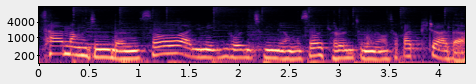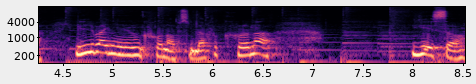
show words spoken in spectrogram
사망진단서 아니면 이혼증명서, 결혼증명서가 필요하다. 일반인은 그건 없습니다. 그- 그러나 이게 있어.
